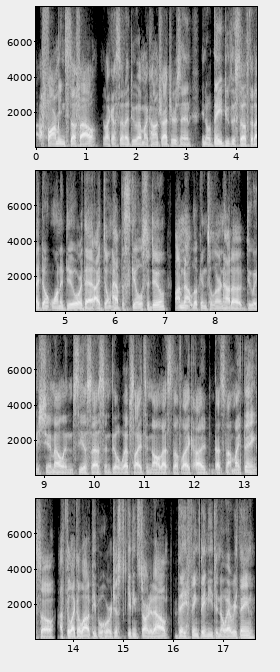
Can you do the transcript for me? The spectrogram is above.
Uh, farming stuff out like i said i do have my contractors and you know they do the stuff that i don't want to do or that i don't have the skills to do. I'm not looking to learn how to do html and css and build websites and all that stuff like i that's not my thing. So i feel like a lot of people who are just getting started out they think they need to know everything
